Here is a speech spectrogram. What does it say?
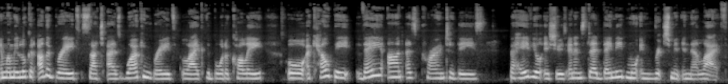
And when we look at other breeds, such as working breeds like the Border Collie or a Kelpie, they aren't as prone to these behavioral issues and instead they need more enrichment in their life.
